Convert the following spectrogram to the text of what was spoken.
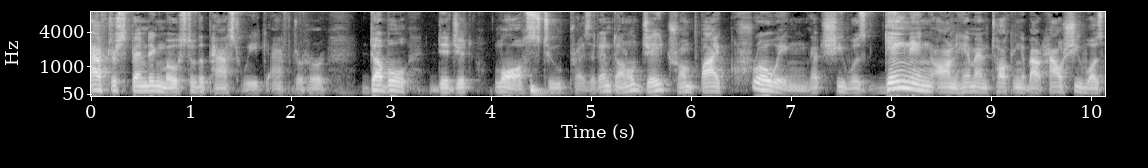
After spending most of the past week after her double digit loss to President Donald J. Trump by crowing that she was gaining on him and talking about how she was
